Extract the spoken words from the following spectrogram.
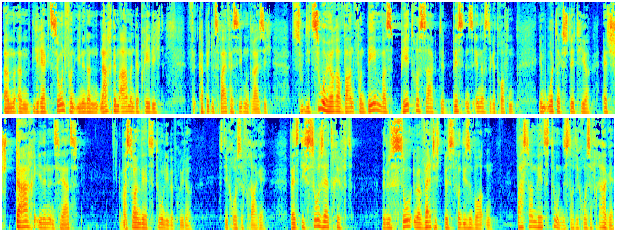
ähm, ähm, die Reaktion von ihnen dann nach dem Amen der Predigt, Kapitel 2, Vers 37, zu, die Zuhörer waren von dem, was Petrus sagte, bis ins Innerste getroffen. Im Urtext steht hier, es stach ihnen ins Herz. Was sollen wir jetzt tun, liebe Brüder? Das ist die große Frage. Wenn es dich so sehr trifft, wenn du so überwältigt bist von diesen Worten, was sollen wir jetzt tun? Das ist doch die große Frage.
